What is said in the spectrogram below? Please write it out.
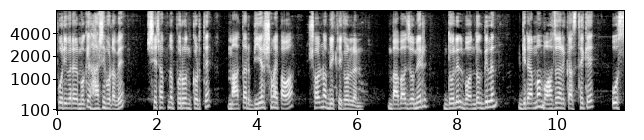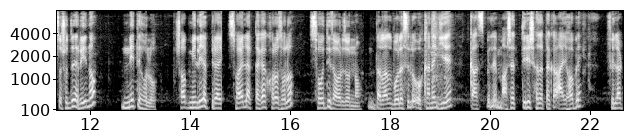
পরিবারের মুখে হাসি ফোটাবে, সে স্বপ্ন পূরণ করতে মা তার বিয়ের সময় পাওয়া স্বর্ণ বিক্রি করলেন। বাবা জমির দলিল বন্ধক দিলেন। গ্রাম্য মহাজনের কাছ থেকে উচ্চ সুদে ঋণও নিতে হলো। সব মিলিয়ে প্রায় ছয় লাখ টাকা খরচ হলো সৌদি যাওয়ার জন্য। দালাল বলেছিল, ওখানে গিয়ে কাজ পেলে মাসে তিরিশ হাজার টাকা আয় হবে। ফ্ল্যাট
